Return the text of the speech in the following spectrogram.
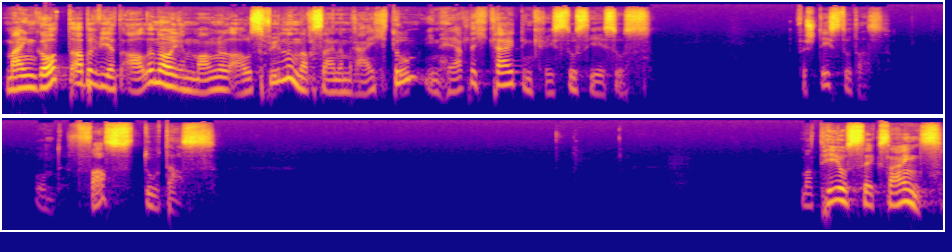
Mein Gott aber wird allen euren Mangel ausfüllen nach seinem Reichtum in Herrlichkeit in Christus Jesus. Verstehst du das? Und fasst du das? Matthäus 6,1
